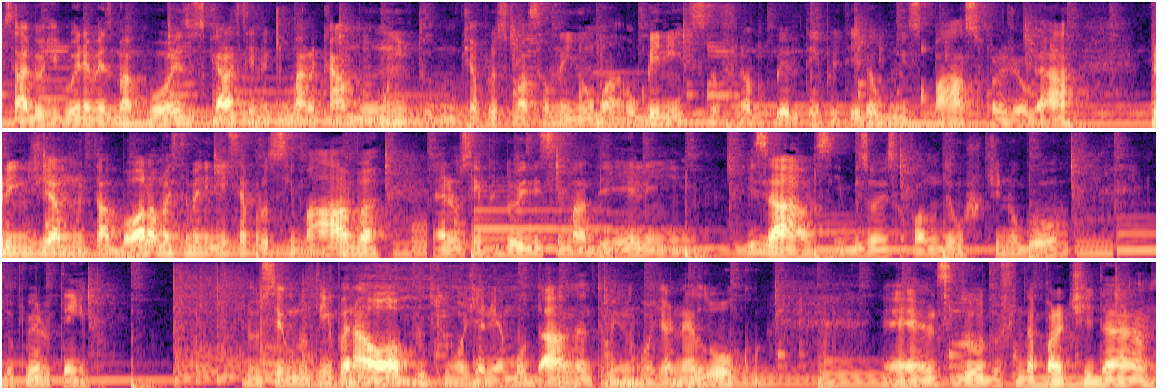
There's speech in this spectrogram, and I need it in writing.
Sabe, o Rigoni é a mesma coisa, os caras tendo que marcar muito, não tinha aproximação nenhuma. O Benítez no final do primeiro tempo teve algum espaço para jogar, prendia muita bola, mas também ninguém se aproximava, eram sempre dois em cima dele. Bizarro, assim, bizonho. São Paulo não deu um chute no gol no primeiro tempo. No segundo tempo era óbvio que o Rogério ia mudar, né? Também o Rogério não é louco. É, antes do, do, fim da partida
